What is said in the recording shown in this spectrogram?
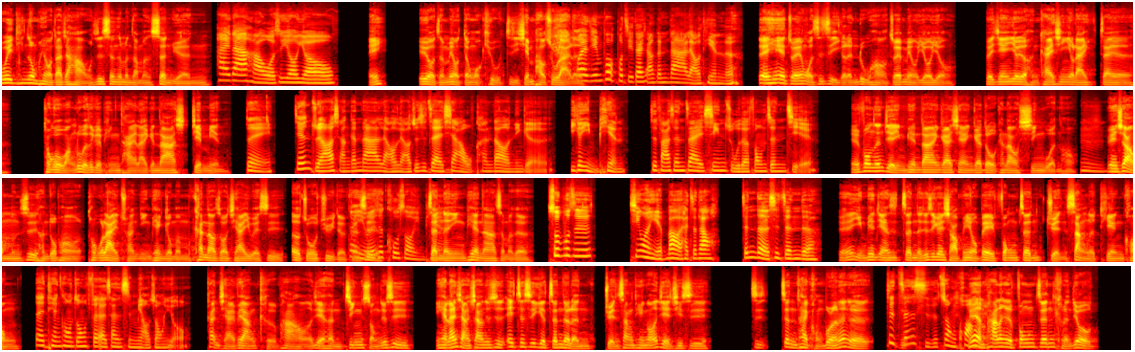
各位听众朋友，大家好，我是圣智门掌门圣元。嗨，大家好，我是悠悠。哎，悠悠怎么没有等我 Q，自己先跑出来了？我已经迫不及待想要跟大家聊天了。对，因为昨天我是自己一个人录哈，昨天没有悠悠，所以今天悠悠很开心又来在透过网络的这个平台来跟大家见面。对，今天主要想跟大家聊聊，就是在下午看到那个一个影片，是发生在新竹的风筝节。因为风筝节影片，大家应该现在应该都有看到新闻哈。嗯，因为像我们是很多朋友透过赖传影片给我们，我们看到之后，其他以为是恶作剧的，对，以为是酷手影片、整人影片啊什么的。殊不知新闻也报才知道，真的是真的。对，那影片竟然是真的，就是一个小朋友被风筝卷上了天空，在天空中飞了三十秒钟有，看起来非常可怕哈，而且很惊悚，就是你很难想象，就是哎，这是一个真的人卷上天空，而且其实是。真的太恐怖了，那个是真实的状况，因为很怕那个风筝可能就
